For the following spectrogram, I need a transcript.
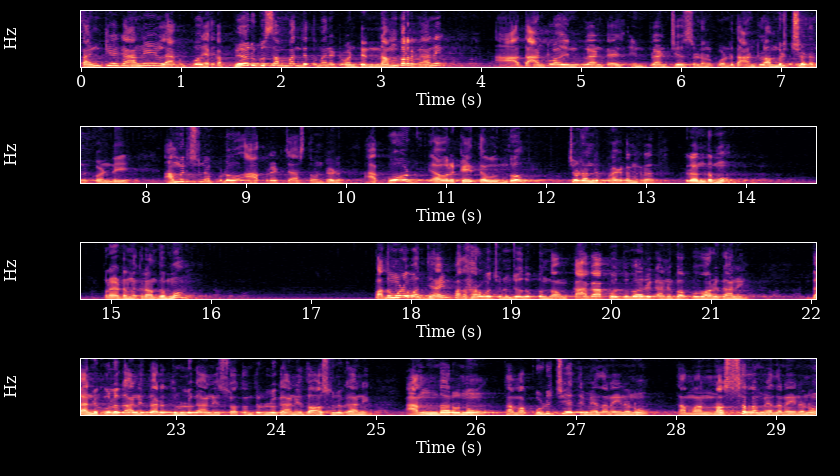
సంఖ్య కానీ లేకపోతే పేరుకు సంబంధితమైనటువంటి నంబర్ కానీ ఆ దాంట్లో ఇంప్లాంట్ ఇంప్లాంట్ చేసాడు అనుకోండి దాంట్లో అమర్చాడు అనుకోండి అమర్చినప్పుడు ఆపరేట్ చేస్తూ ఉంటాడు. ఆ కోడ్ ఎవరికైతే ఉందో చూడండి ప్రకటన గ్రంథము ప్రకటన గ్రంథము. పదమూడవ అధ్యాయం పదహారు వచ్చిన చదువుకుందాం. కాగా కొద్దివారు కానీ గొప్పవారు కానీ ధనికులు కానీ దరిద్రులు కానీ స్వతంత్రులు కానీ దాసులు కానీ అందరూ తమ కుడి చేతి మీదనైనను తమ నొస్సల మీదనైనను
